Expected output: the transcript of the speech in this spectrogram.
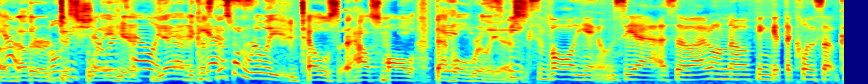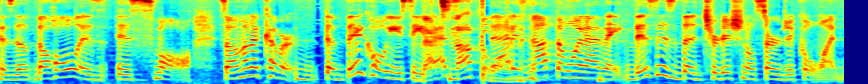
a, yeah, another we'll display here. Yeah, because yes. this one really tells how small that it hole really is. Speaks volumes. Yeah. So I don't know if you can get the close up because the, the hole is, is small. So I'm going to cover, the big hole you see. That's, that's not the that one. That is not the one I make. This is the traditional surgical one.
